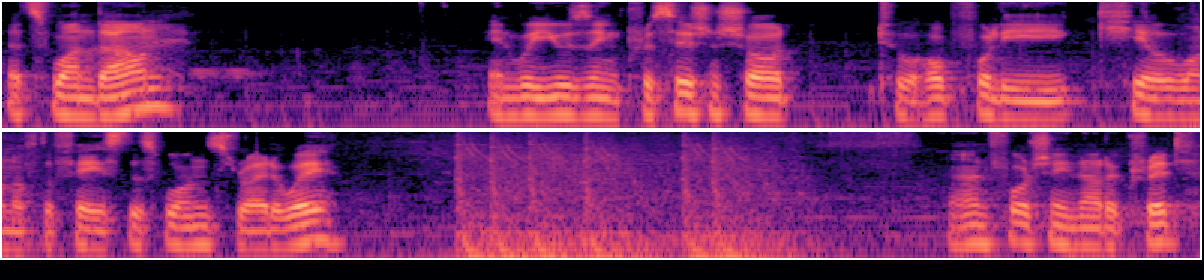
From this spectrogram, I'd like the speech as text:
That's one down. And we're using precision shot to hopefully kill one of the faceless ones right away. Unfortunately not a crit.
